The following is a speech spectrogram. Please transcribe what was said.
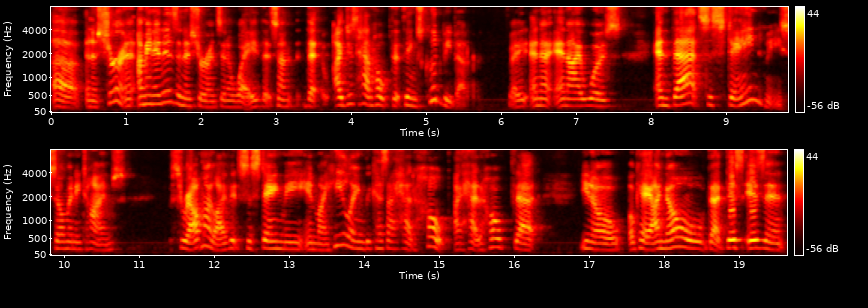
uh, an assurance. I mean, it is an assurance in a way that some that I just had hope that things could be better, right? And I, and I was, and that sustained me so many times throughout my life. It sustained me in my healing because I had hope. I had hope that, you know, okay, I know that this isn't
